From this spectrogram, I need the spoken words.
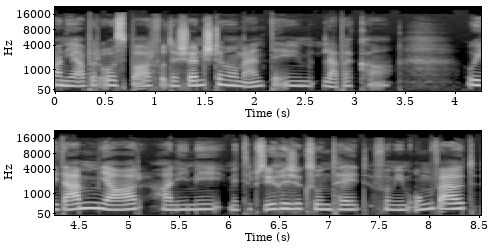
hatte ich aber auch ein paar der schönsten Momente in meinem Leben. Und in diesem Jahr habe ich mich mit der psychischen Gesundheit von meinem Umfeld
